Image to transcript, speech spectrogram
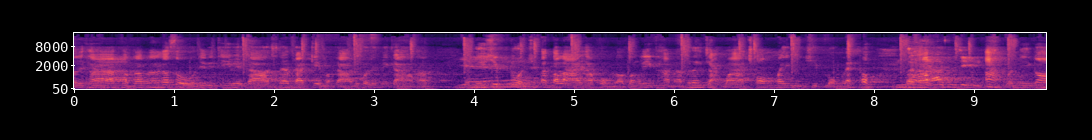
วัสดีครับขอต้อนรับเข้าสู่ TTG เพกาวที่ได้การเกมกับกาวที่คนเล่นเพกาวครับวันนี้คลิปด่วนคลิปอันตรายครับผมเราต้องรีบทำนะเนื่องจากว่าช่องไม่มีคลิปลงแล้วนะครับแล้วจริงอะวันนี้ก็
